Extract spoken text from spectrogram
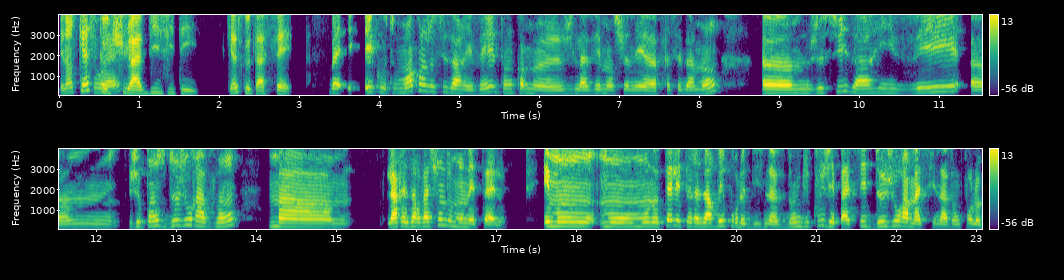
maintenant, qu'est-ce que tu as visité? Qu'est-ce que tu as fait? Ben, écoute, moi, quand je suis arrivée, donc comme euh, je l'avais mentionné euh, précédemment, euh, je suis arrivée, je pense, deux jours avant ma, la réservation de mon hôtel. Et mon, mon, mon, hôtel était réservé pour le 19. Donc, du coup, j'ai passé deux jours à Massina. Donc, pour, le,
